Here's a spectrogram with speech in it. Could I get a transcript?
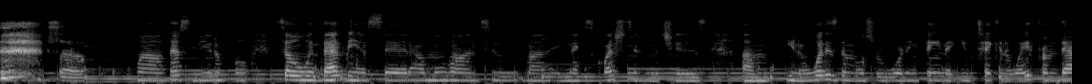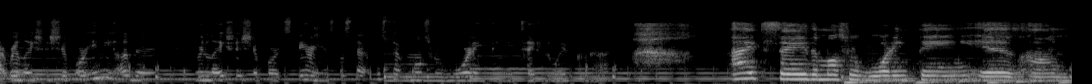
so Wow, that's beautiful. So, with that being said, I'll move on to my next question, which is, um, you know, what is the most rewarding thing that you've taken away from that relationship or any other relationship or experience? What's that? What's that most rewarding thing you've taken away from that? I'd say the most rewarding thing is, um,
